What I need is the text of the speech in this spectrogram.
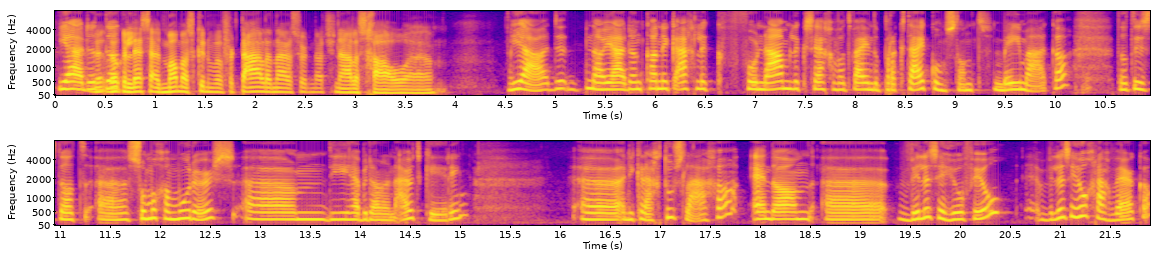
ja, de, welke dat... lessen uit mama's kunnen we vertalen naar een soort nationale schaal? Ja, de, nou ja, dan kan ik eigenlijk voornamelijk zeggen wat wij in de praktijk constant meemaken. Dat is dat sommige moeders, um, die hebben dan een uitkering Uh, en die krijgen toeslagen. En dan uh, willen ze heel veel. Willen ze heel graag werken.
